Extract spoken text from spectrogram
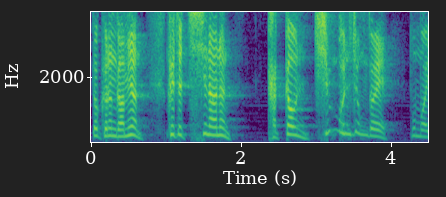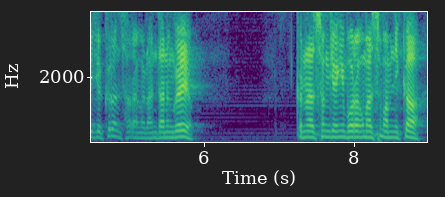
또 그런가 하면 그저 친하는 가까운 친분 정도의 부모에게 그런 사랑을 한다는 거예요. 그러나 성경이 뭐라고 말씀합니까?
